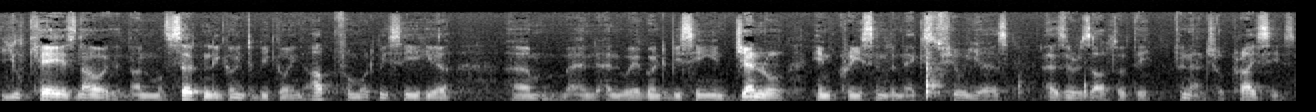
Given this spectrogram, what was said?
The UK is now almost certainly going to be going up from what we see here, um, and, and we're going to be seeing in general increase in the next few years as a result of the financial crises.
